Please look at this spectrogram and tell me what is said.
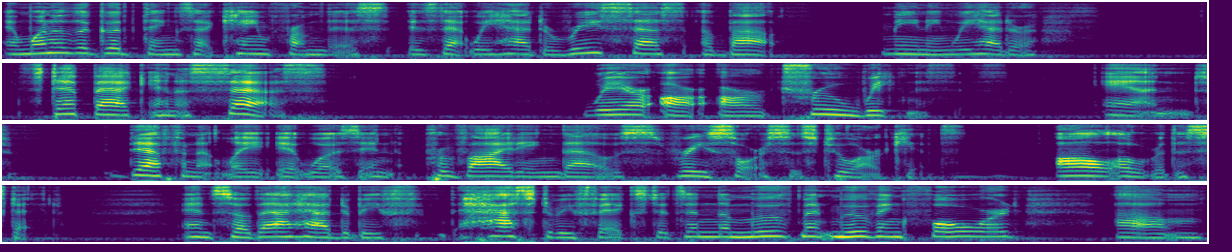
and one of the good things that came from this is that we had to recess about, meaning we had to step back and assess where are our true weaknesses and definitely it was in providing those resources to our kids all over the state. And so that had to be has to be fixed. It's in the movement moving forward. Um,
